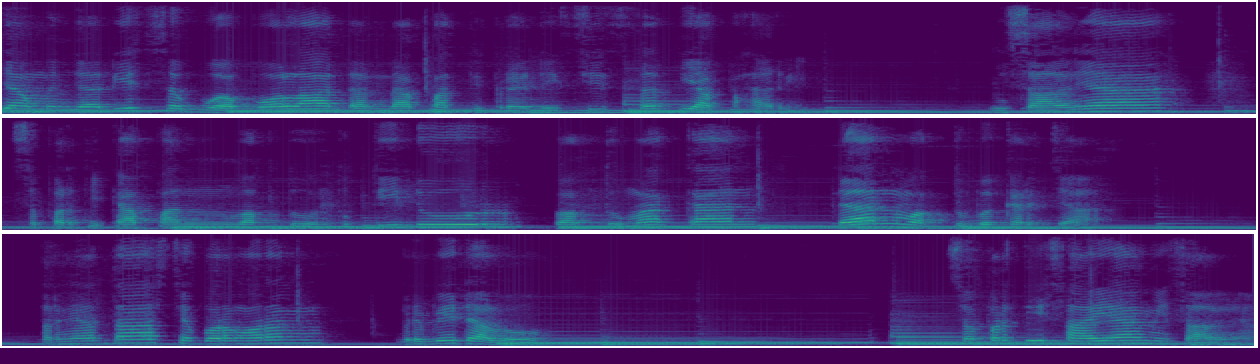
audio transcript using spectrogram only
yang menjadi sebuah pola dan dapat diprediksi setiap hari. Misalnya, seperti kapan waktu untuk tidur, waktu makan, dan waktu bekerja. Ternyata setiap orang-orang berbeda loh. Seperti saya misalnya,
